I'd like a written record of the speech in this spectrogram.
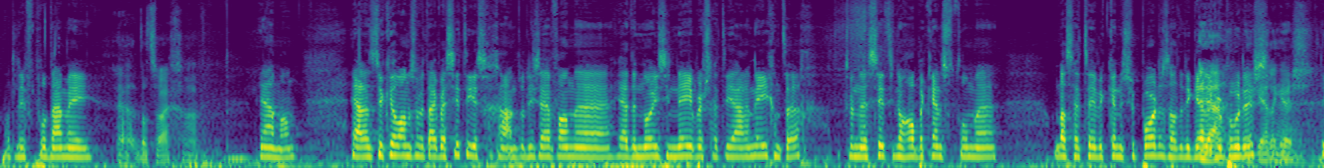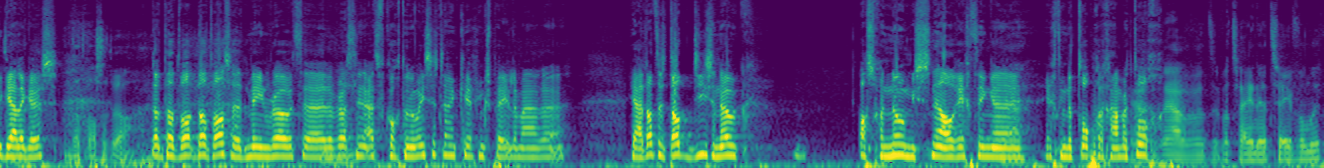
wat Liverpool daarmee Ja, dat is wel echt gaaf. Ja, man. Ja, dat is natuurlijk heel anders hoe het eigenlijk bij City is gegaan. Want Die zijn van eh, ja, de Noisy Neighbors uit de jaren negentig. Toen eh, City nogal bekend stond om... eh, omdat zij twee bekende supporters hadden, de Gallagher-broeders. Ja, de Gallaghers. de Gallaghers. Dat was het wel. Dat, dat, dat was het, Main Road. eh De Mhm. wrestling uitverkocht en Oasis er een keer ging spelen. Maar eh, ja, dat is, dat, die zijn ook astronomisch snel richting, eh, Ja. richting de top gegaan. Maar Ja, toch, Ja, wat, wat zei je net? 700?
